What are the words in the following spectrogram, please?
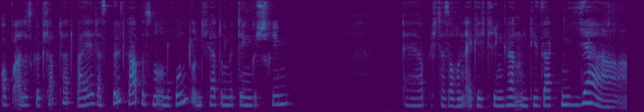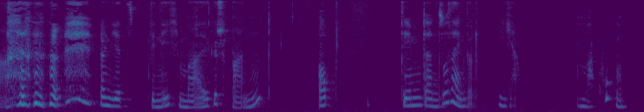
ob alles geklappt hat, weil das Bild gab es nur in rund und ich hatte mit denen geschrieben, äh, ob ich das auch in eckig kriegen kann und die sagten ja. und jetzt bin ich mal gespannt, ob dem dann so sein wird. Ja, mal gucken.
